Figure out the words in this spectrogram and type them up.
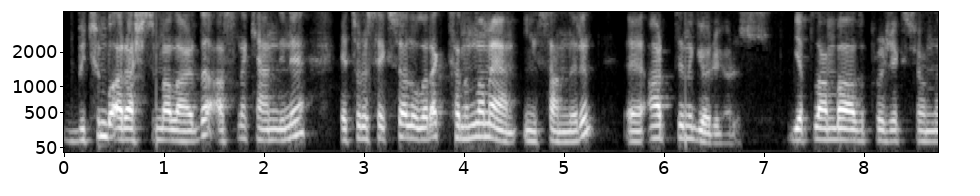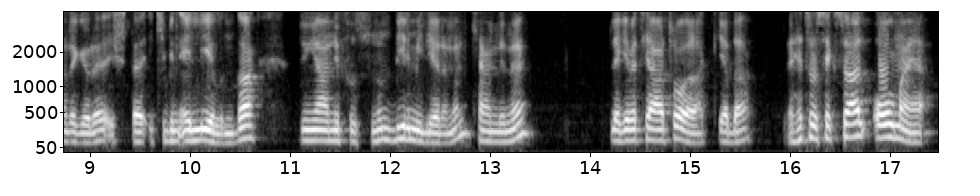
bütün bu araştırmalarda aslında kendini heteroseksüel olarak tanımlamayan insanların e, arttığını görüyoruz. Yapılan bazı projeksiyonlara göre işte 2050 yılında dünya nüfusunun 1 milyarının kendini LGBT artı olarak ya da heteroseksüel olmaya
